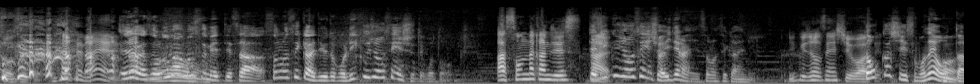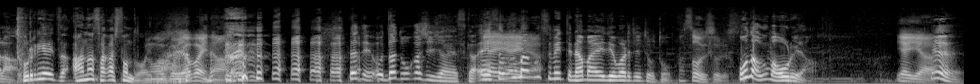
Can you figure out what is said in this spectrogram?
そうそう えだからその馬娘ってさその世界でいうとこう陸上選手ってこと？あそんな感じです。で、はい。陸上選手はいてない？その世界に陸上選手は。おかしいですもんねおったら、とりあえず穴探しとんぞ、今。これやばいな。だってだっておかしいじゃないですか。えその馬娘って名前で呼ばれてるってこと？あそうですそうです。ほな馬おるやんいやいや。ね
